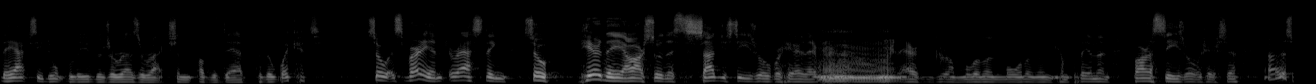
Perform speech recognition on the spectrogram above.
They actually don't believe there's a resurrection of the dead for the wicked. So it's very interesting. So here they are. So the Sadducees are over here. They're, they're grumbling and moaning and complaining. Pharisees over here saying, oh, this,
